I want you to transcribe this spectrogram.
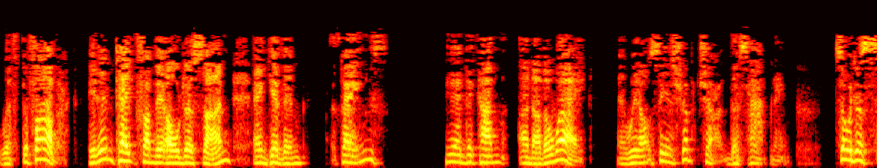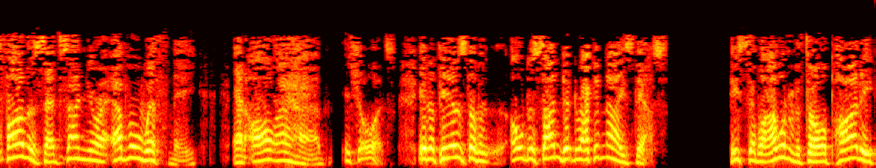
with the father. He didn't take from the older son and give him things he had to come another way. And we don't see in scripture this happening. So his father said, son, you are ever with me and all I have is yours. It appears the older son didn't recognize this. He said, well, I wanted to throw a party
